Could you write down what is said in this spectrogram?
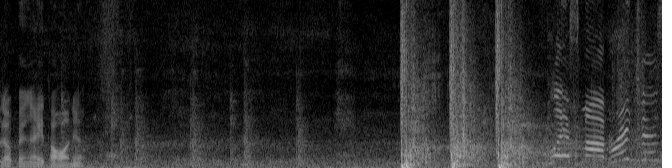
แล้วเป็นไงต่อเนี่ย Bless my britches!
